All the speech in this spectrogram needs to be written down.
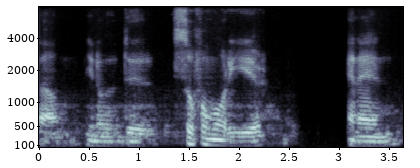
um, you know, the sophomore year, and then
